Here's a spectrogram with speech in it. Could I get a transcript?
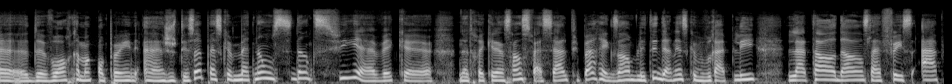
Euh, de voir comment on peut ajouter ça parce que maintenant on s'identifie avec euh, notre reconnaissance faciale. Puis par exemple, l'été dernier, est-ce que vous vous rappelez la tendance, la face app,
